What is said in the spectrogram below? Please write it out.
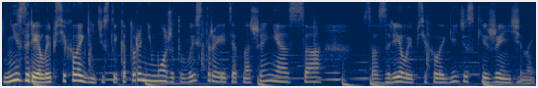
незрелый психологически, который не может выстроить отношения со, со зрелой психологически женщиной.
